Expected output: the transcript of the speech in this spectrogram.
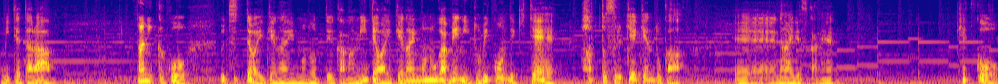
見てたら、何かこう、映ってはいけないものっていうか、まあ見てはいけないものが目に飛び込んできて、ハッとする経験とか、えー、ないですかね。結構、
